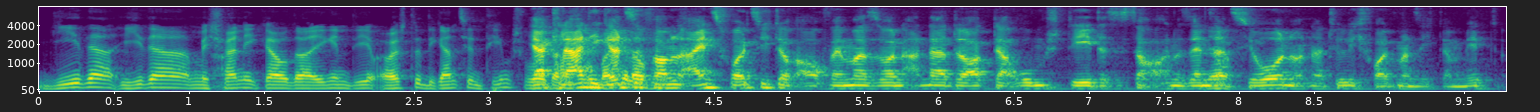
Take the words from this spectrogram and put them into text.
Jeder, jeder Mechaniker oder irgendwie, weißt du, die ganzen Teams. Ja, klar, die ganze Formel 1 freut sich doch auch, wenn mal so ein Underdog da oben steht. Das ist doch auch eine Sensation ja. und natürlich freut man sich damit. Und,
